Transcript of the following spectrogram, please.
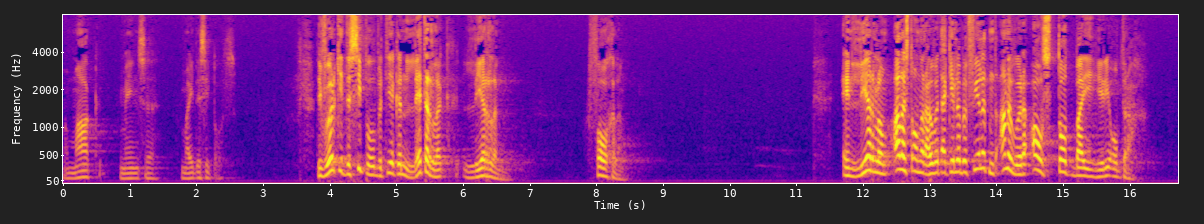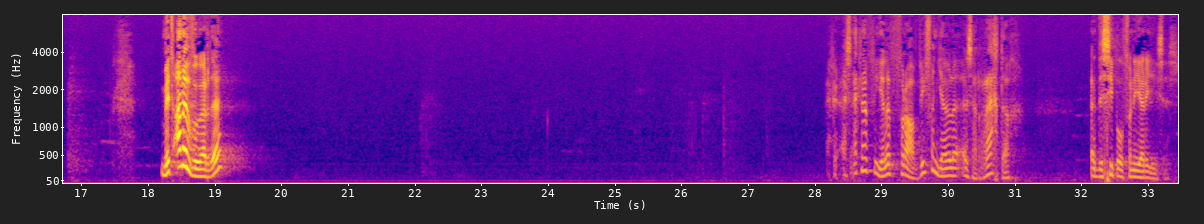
Maar maak mense my disippels. Die woordjie disipel beteken letterlik leerling, volgeling. En leer hulle om alles te onderhou wat ek julle beveel het, met ander woorde als tot by hierdie opdrag. Met ander woorde As ek nou vir julle vra, wie van julle is regtig 'n disipel van die Here Jesus.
